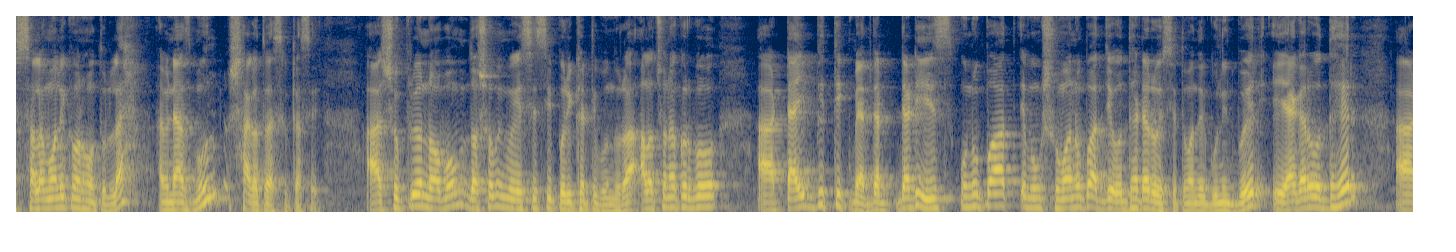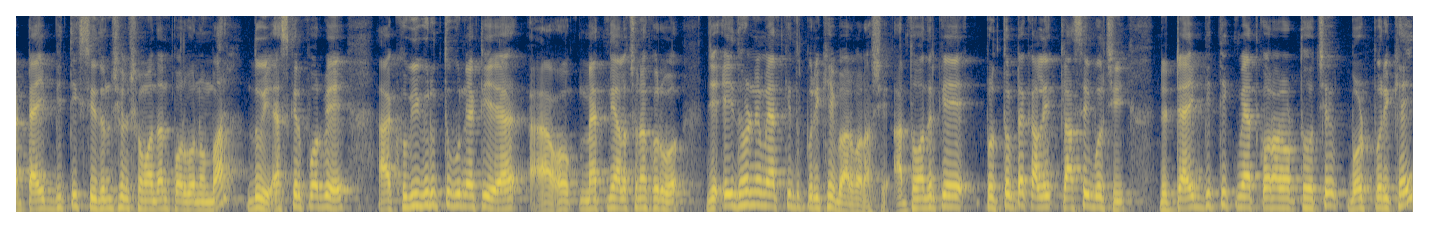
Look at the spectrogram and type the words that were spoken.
আসসালামু আলাইকুম রহমতুল্লাহ, আমি নাজমুল, স্বাগত আজকের ক্লাসে। আর সুপ্রিয় নবম, দশম এবং এসএসসি পরীক্ষার্থী বন্ধুরা, আলোচনা করব টাইপ ভিত্তিক ম্যাথ দ্যাট দ্যাট ইজ অনুপাত এবং সমানুপাত যে অধ্যায়টা রয়েছে তোমাদের গণিত বইয়ের, এই এগারো অধ্যায়ের টাইপ ভিত্তিক সৃজনশীল সমাধান পর্ব নম্বর দুই। আজকের পর্বে খুবই গুরুত্বপূর্ণ একটি ম্যাথ নিয়ে আলোচনা করব যে এই ধরনের ম্যাথ কিন্তু পরীক্ষায় বারবার আসে। আর তোমাদেরকে প্রত্যেকটা কালে ক্লাসেই বলছি যে টাইপ ভিত্তিক ম্যাথ করার অর্থ হচ্ছে বোর্ড পরীক্ষায়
